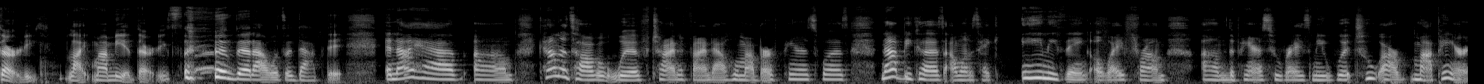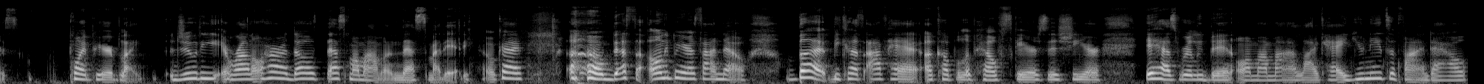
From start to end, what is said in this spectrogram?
30, like my mid 30s, that I was adopted. And I have um, kind of toggled with trying to find out who my birth parents was, not because I want to take anything away from um, the parents who raised me, which who are my parents, point period blank. Judy and Ronald Hearn, those that's my mama and that's my daddy. Okay, um, that's the only parents I know. But because I've had a couple of health scares this year, it has really been on my mind. Like, hey, you need to find out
